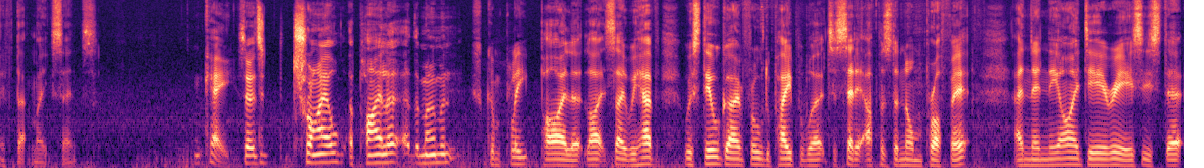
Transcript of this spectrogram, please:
if that makes sense. Okay, so it's a trial, a pilot at the moment. It's a complete pilot. Like I say, we have we're still going through all the paperwork to set it up as the non-profit, and then the idea is is that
